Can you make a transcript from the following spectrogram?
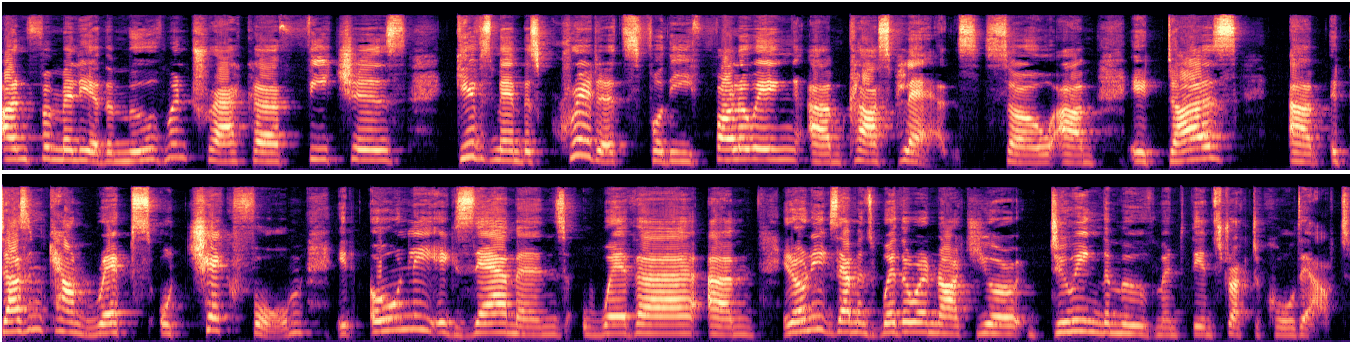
unfamiliar, the movement tracker features gives members credits for the following um, class plans. So um, it does. Uh, it doesn't count reps or check form. It only examines whether um, it only examines whether or not you're doing the movement the instructor called out.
